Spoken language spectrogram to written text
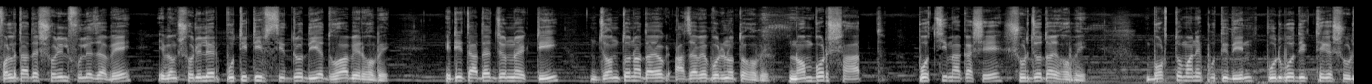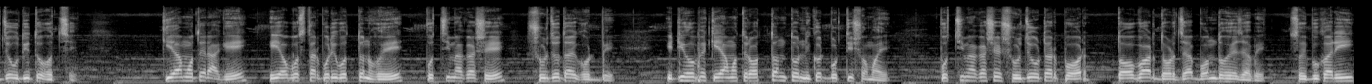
ফলে তাদের শরীর ফুলে যাবে এবং শরীরের প্রতিটি ছিদ্র দিয়ে ধোঁয়া বের হবে। এটি তাদের জন্য একটি যন্ত্রণাদায়ক আজাবে পরিণত হবে। নম্বর সাত, পশ্চিম আকাশে সূর্যোদয় হবে। বর্তমানে প্রতিদিন পূর্ব দিক থেকে সূর্য উদিত হচ্ছে। কিয়ামতের আগে এই অবস্থার পরিবর্তন হয়ে পশ্চিম আকাশে সূর্যোদয় ঘটবে। এটি হবে কেয়ামতের অত্যন্ত নিকটবর্তী সময়ে। পশ্চিম আকাশে সূর্য ওঠার পর তবার দরজা বন্ধ হয়ে যাবে। সই বুকারি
